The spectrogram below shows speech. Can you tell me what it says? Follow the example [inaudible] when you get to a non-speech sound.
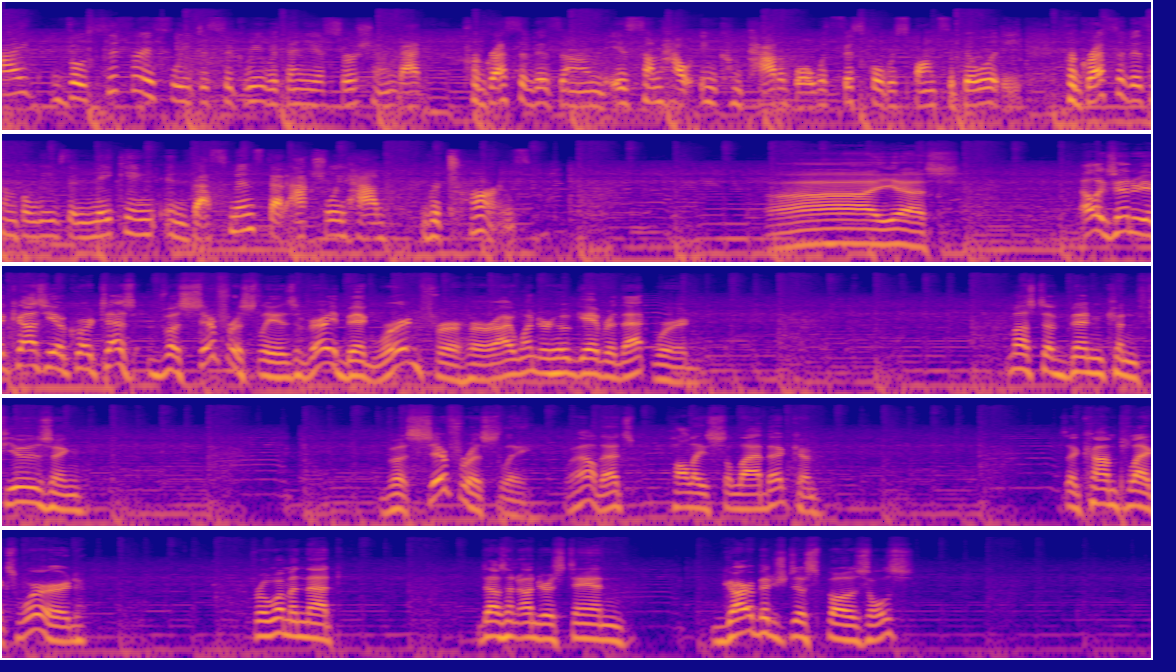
I vociferously disagree with any assertion that progressivism is somehow incompatible with fiscal responsibility. Progressivism believes in making investments that actually have returns. Ah, yes. Alexandria Ocasio Cortez vociferously is a very big word for her. I wonder who gave her that word. Must have been confusing. Vociferously. Well, that's polysyllabic and it's a complex word for a woman that doesn't understand garbage disposals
